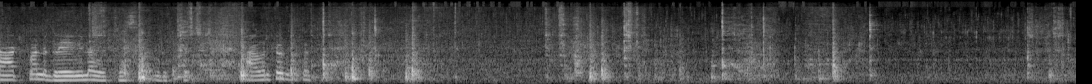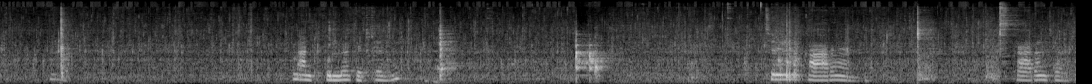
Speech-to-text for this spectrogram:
నాటుకోండి గ్రేవీలో వచ్చేసి ఉడుకుతాయి. ఆవిరికే ఉడికిపోతుంది మంట పుల్లో పెట్టాను. చిన్న కారం వేద్దాం కారం చాలు.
